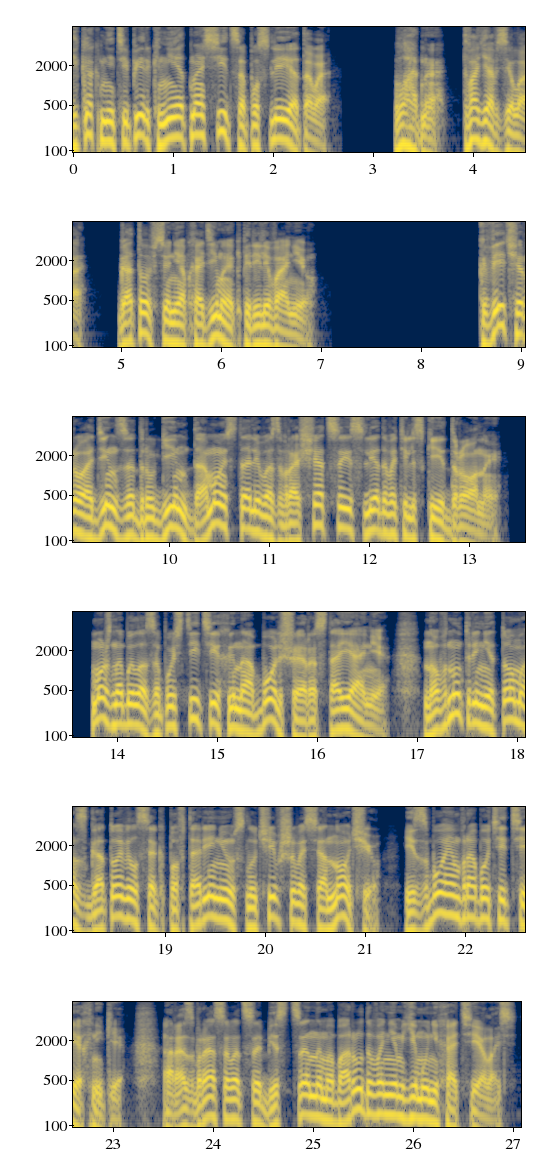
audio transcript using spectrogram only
И как мне теперь к ней относиться после этого? Ладно, твоя взяла. Готовь все необходимое к переливанию. К вечеру один за другим домой стали возвращаться исследовательские дроны. Можно было запустить их и на большее расстояние, но внутренне Томас готовился к повторению случившегося ночью и сбоем в работе техники, а разбрасываться бесценным оборудованием ему не хотелось.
